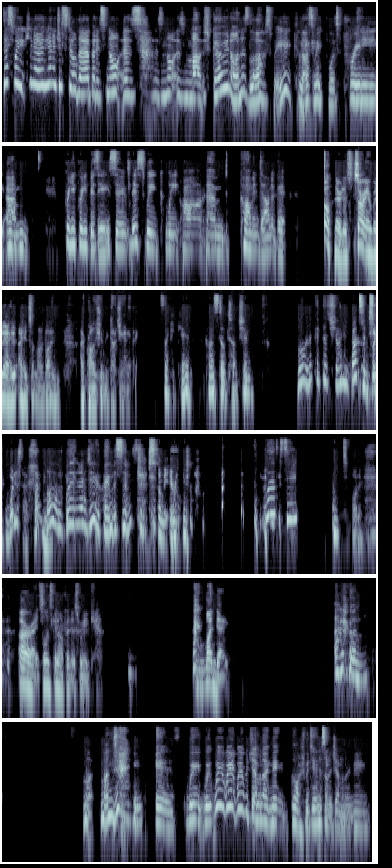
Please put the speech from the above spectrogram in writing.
This week, you know, the energy's still there, but it's not as there's not as much going on as last week. Last week was pretty um pretty pretty busy. So this week we are um calming down a bit. Oh, there it is. Sorry, everybody. I hit, I hit something on the button. I probably shouldn't be touching anything. It's like a kid. Can't stop touching. Oh, look at this shiny button. It's like, what is that button? Oh, what did I do? Homer Simpson. Suddenly everything's Whoopsie. it's funny. All right, so let's get on for this week. Monday. um, Monday is we we we we we're a Gemini moon. Gosh, we're doing this on a Gemini moon.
